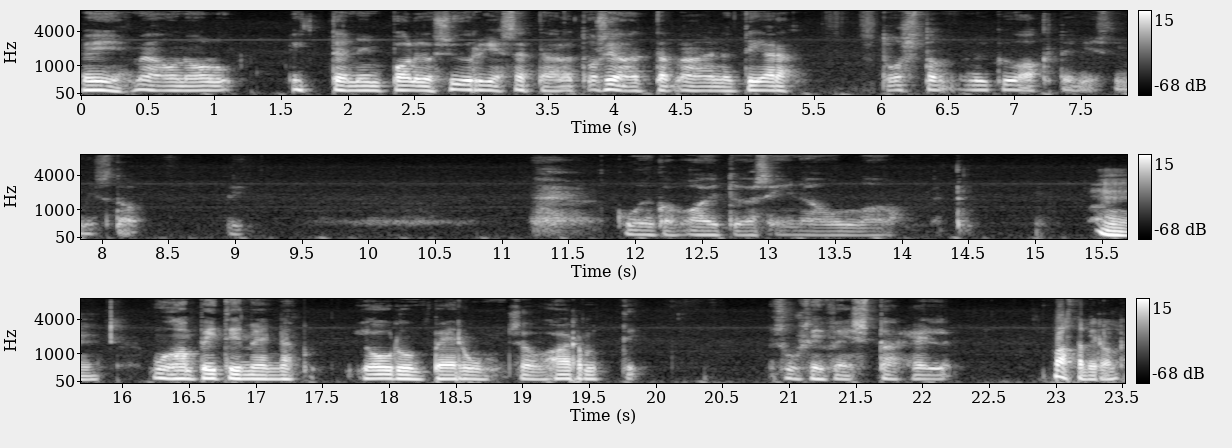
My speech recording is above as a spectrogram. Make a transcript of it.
Niin, mä oon ollut itse niin paljon syrjässä täällä tosiaan, että mä en tiedä tuosta nykyaktivismista, niin kuinka aitoja siinä ollaan. Että Mm. Muhan piti mennä, joudun perun, se on harmitti susifestareille. Vastavirolle.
